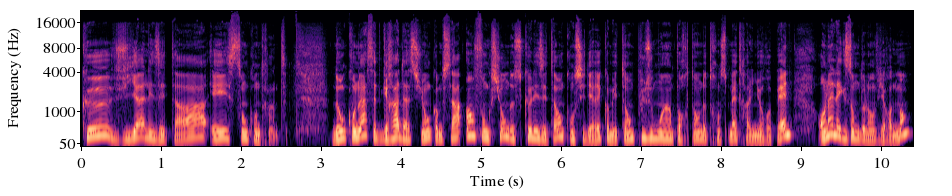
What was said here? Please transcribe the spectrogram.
que via les États et sans contrainte. Donc on a cette gradation comme ça en fonction de ce que les États ont considéré comme étant plus ou moins important de transmettre à l'Union européenne. On a l'exemple de l'environnement,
